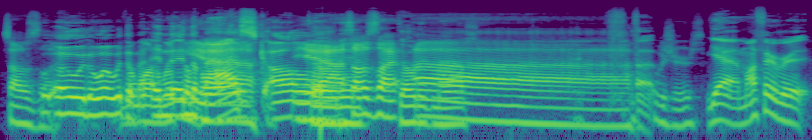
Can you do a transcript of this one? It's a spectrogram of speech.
So I was like, Oh, the one with the, The ma- one in with the, in the the mask. mask. Oh, yeah. Goated- so I was like, goated ah. what was yours? Yeah, my favorite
